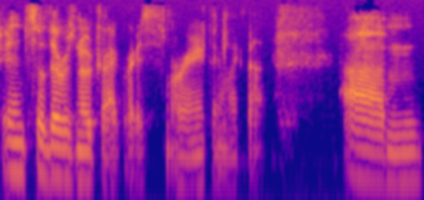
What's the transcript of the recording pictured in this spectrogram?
and so there was no drag race or anything like that. Um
